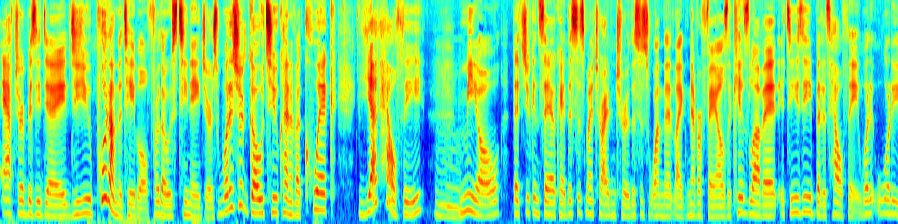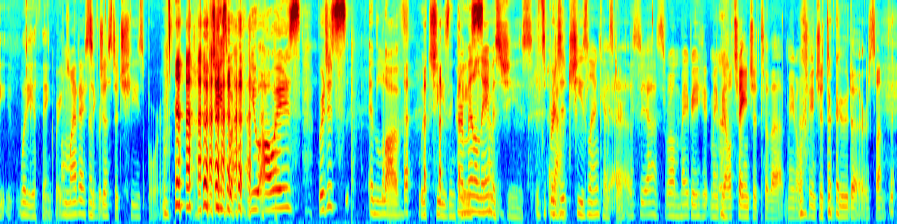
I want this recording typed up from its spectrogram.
after a busy day do you put on the table for those teenagers? What is your go to kind of a quick yet healthy meal that you can say, okay, this is my tried and true. This is one that like never fails. The kids love it. It's easy, but it's healthy. What what do you what do you think, Rachel? Might I suggest a cheese board? cheese. board. You always Bridget's in love with cheese. In Her case, middle name um, is Cheese. It's Bridget Cheese Lancaster. Yes, yes. Well, maybe maybe I'll change it to that. Maybe I'll change it to Gouda or something.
